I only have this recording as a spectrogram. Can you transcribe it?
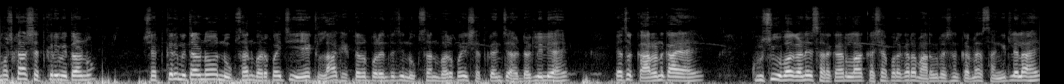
नमस्कार शेतकरी मित्रांनो. शेतकरी मित्रांनो नुकसान भरपाईची एक लाख हेक्टरपर्यंतची नुकसान भरपाई शेतकऱ्यांची अडकलेली आहे. याचं कारण काय आहे? कृषी विभागाने सरकारला कशाप्रकारे मार्गदर्शन करण्यास सांगितलेलं आहे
